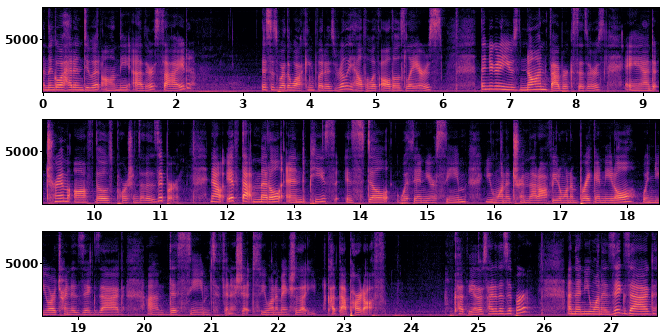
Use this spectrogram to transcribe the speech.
and then go ahead and do it on the other side. This is where the walking foot is really helpful with all those layers. Then you're going to use non-fabric scissors and trim off those portions of the zipper. Now, if that metal end piece is still within your seam, you want to trim that off. You don't want to break a needle when you are trying to zigzag um, this seam to finish it. So you want to make sure that you cut that part off. Cut the other side of the zipper, and then you want to zigzag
